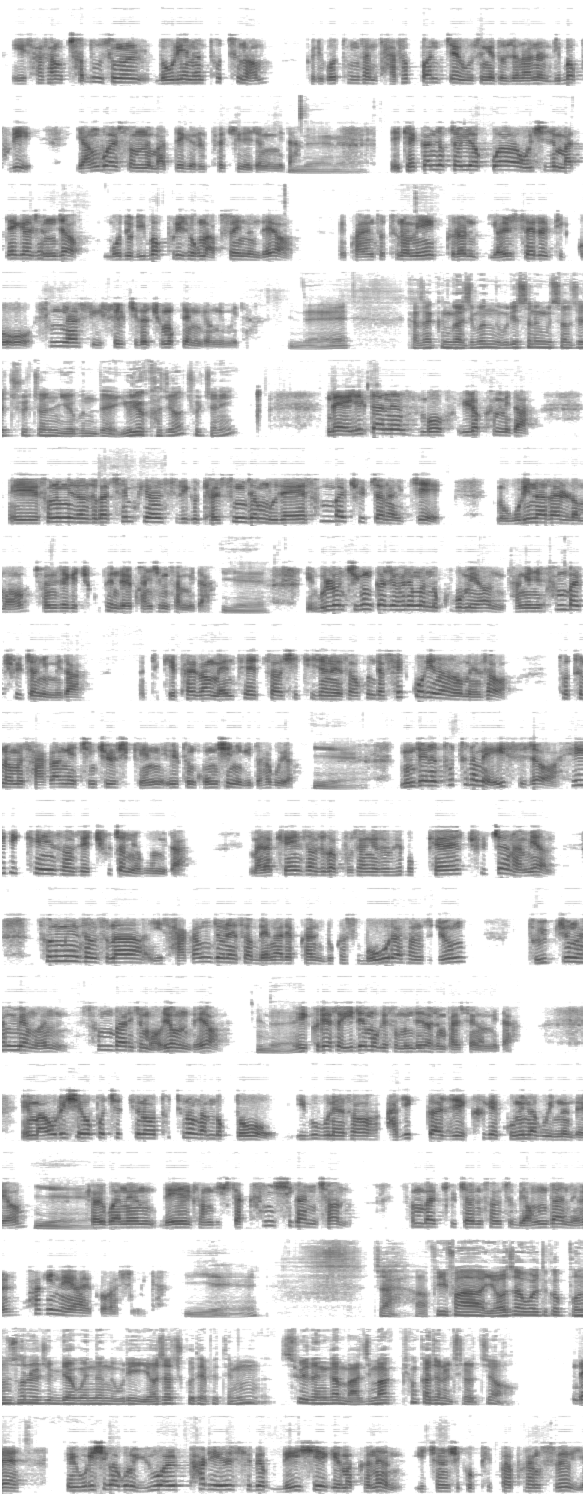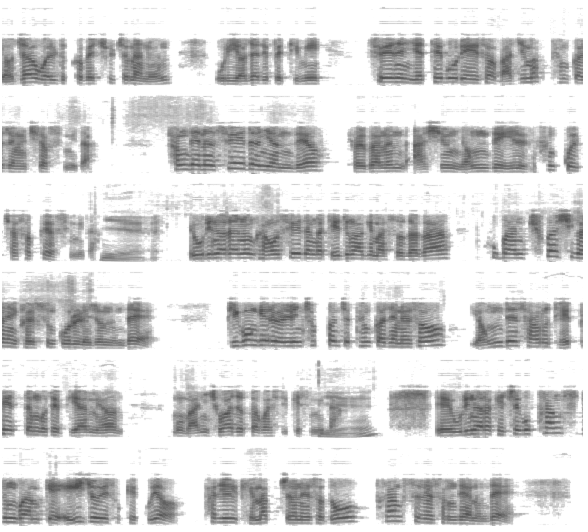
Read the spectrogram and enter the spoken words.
이 사상 첫 우승을 노리는 토트넘 그리고 통산 다섯 번째 우승에 도전하는 리버풀이 양보할 수 없는 맞대결을 펼칠 예정입니다. 네네. 이 객관적 전력과 올 시즌 맞대결 전적 모두 리버풀이 조금 앞서 있는데요. 과연 토트넘이 그런 열세를 딛고 승리할 수 있을지도 주목되는 경기입니다. 네. 가장 큰 관심은 우리 손흥민 선수의 출전 여부인데 유력하죠 출전이? 네, 일단은 뭐 유력합니다. 이 손흥민 선수가 챔피언스리그 결승전 무대에 선발 출전할지 뭐 우리나라를 넘어 전 세계 축구 팬들의 관심사입니다. 예. 물론 지금까지 활용만 놓고 보면 당연히 선발 출전입니다. 특히 8강 맨체스터 시티전에서 혼자 3골이나 넣으면서 토트넘을 4강에 진출시킨 1등 공신이기도 하고요. 예. 문제는 토트넘의 에이스죠. 헤이리 케인 선수의 출전 여부입니다. 만약 케인 선수가 부상에서 회복해 출전하면 손흥민 선수나 이 4강전에서 맹활약한 루카스 모우라 선수 중 둘 중 한 명은 선발이 좀 어려운데요. 네. 그래서 이 대목에서 문제가 좀 발생합니다. 이 마우리시오 포체티노 토트넘 감독도 이 부분에서 아직까지 크게 고민하고 있는데요. 예. 결과는 내일 경기 시작 1시간 전 선발 출전 선수 명단을 확인해야 할 것 같습니다. 예. 자, FIFA 여자 월드컵 본선을 준비하고 있는 우리 여자 축구 대표팀은 스웨덴과 마지막 평가전을 치렀죠. 네. 우리 시각으로 6월 8일 새벽 4시에 개막하는 2019 피파 프랑스 여자 월드컵에 출전하는 우리 여자 대표팀이 스웨덴 예테보리에서 마지막 평가전을 치렀습니다. 상대는 스웨덴이었는데요. 결과는 아쉬운 0대1 한 골차 석패였습니다. 예. 우리나라는 강호 스웨덴과 대등하게 맞서다가 후반 추가 시간에 결승골을 내줬는데 비공개로 열린 첫 번째 평가전에서 0대 4로 대패했던 것에 비하면 뭐 많이 좋아졌다고 할 수 있겠습니다. 예. 예, 우리나라 개최국 프랑스 등과 함께 A조에 속했고요. 8일 개막전에서도 프랑스를 상대하는데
